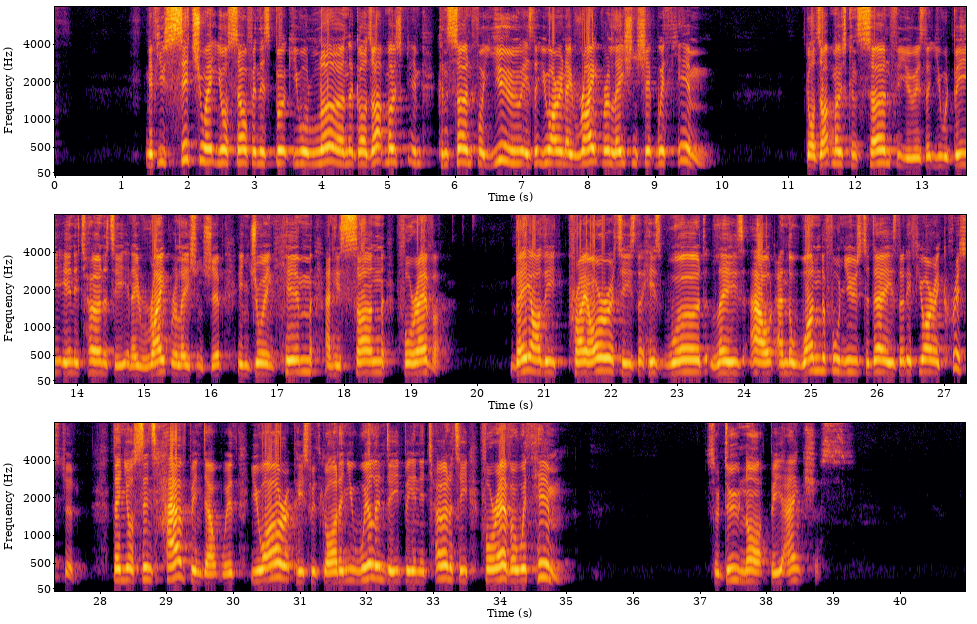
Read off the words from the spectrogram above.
If you situate yourself in this book, you will learn that God's utmost concern for you is that you are in a right relationship with Him. God's utmost concern for you is that you would be in eternity in a right relationship, enjoying Him and His Son forever. They are the priorities that His Word lays out. And the wonderful news today is that if you are a Christian, then your sins have been dealt with. You are at peace with God, and you will indeed be in eternity forever with Him. So do not be anxious,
